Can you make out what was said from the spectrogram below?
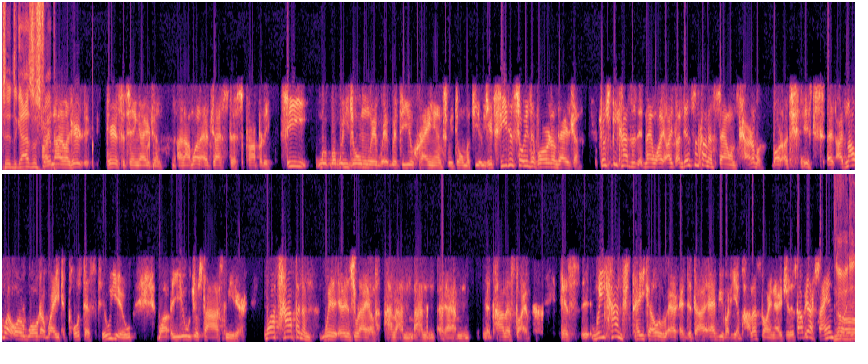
to the Gaza Strip? know. Here, here's the thing, Adrian, and I want to address this properly. See what, we done with, with, with the Ukrainians, we done with you. You see the size of Ireland, Adrian. Just because it, now, I, I, and this is going to sound terrible, but it's I know what, what a way to put this to you. What you just asked me there. What's happening with Israel and, and, and um, Palestine is we can't take over uh, everybody in Palestine, Adrian. Is that what you're saying? No, I didn't,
